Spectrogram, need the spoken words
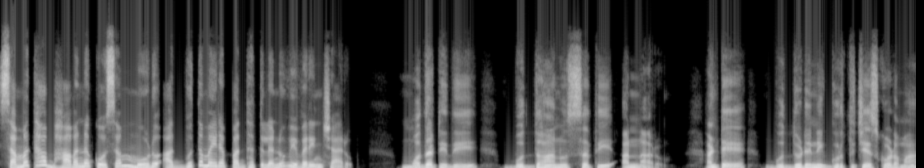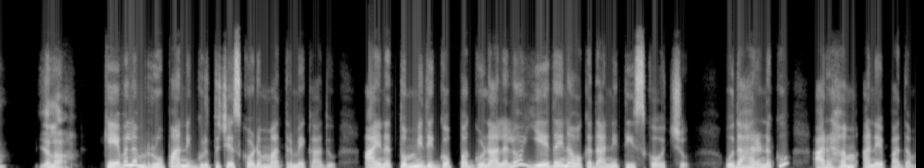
సమథా భావన కోసం మూడు అద్భుతమైన పద్ధతులను వివరించారు. మొదటిది బుద్ధానుස්සతి అన్నారు. అంటే బుద్ధుడిని గుర్తు చేసుకోవడమా? ఎలా? కేవలం రూపాన్ని గుర్తు చేసుకోవడం మాత్రమే కాదు ఆయన తొమ్మిది గొప్ప గుణాలలో ఏదైనా ఒకదాన్ని తీసుకోవచ్చు. ఉదాహరణకు అర్హం అనే పదం.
